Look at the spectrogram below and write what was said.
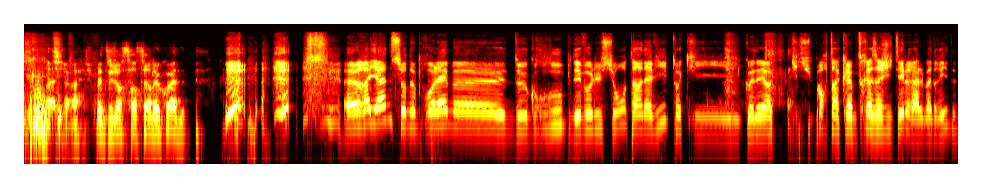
je peux toujours sortir le quad. Euh, Ryan, sur nos problèmes de groupe, d'évolution, t'as un avis, toi qui connais, qui supporte un club très agité, le Real Madrid?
